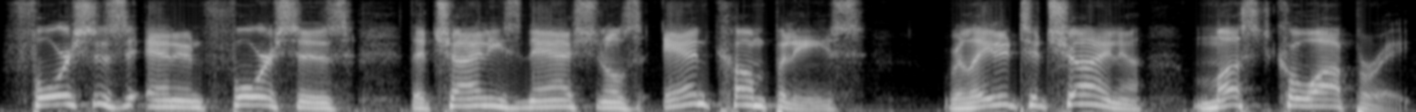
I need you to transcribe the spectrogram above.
forces and enforces that Chinese nationals and companies related to China must cooperate.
